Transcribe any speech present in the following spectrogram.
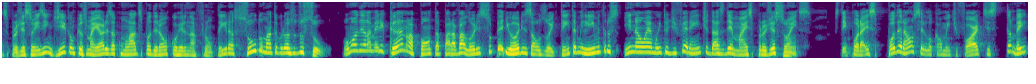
As projeções indicam que os maiores acumulados poderão ocorrer na fronteira sul do Mato Grosso do Sul. O modelo americano aponta para valores superiores aos 80 milímetros e não é muito diferente das demais projeções. Os temporais poderão ser localmente fortes também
